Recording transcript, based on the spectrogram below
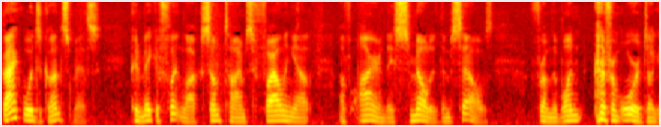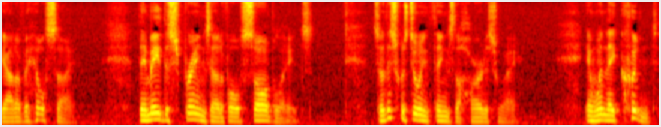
Backwoods gunsmiths could make a flintlock sometimes filing out of iron they smelted themselves from the one from ore dug out of a hillside. They made the springs out of old saw blades. So this was doing things the hardest way. And when they couldn't,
